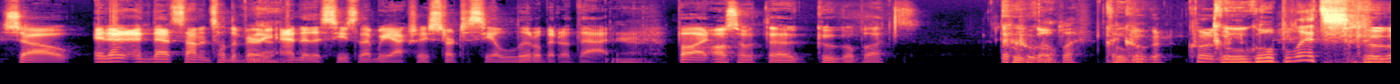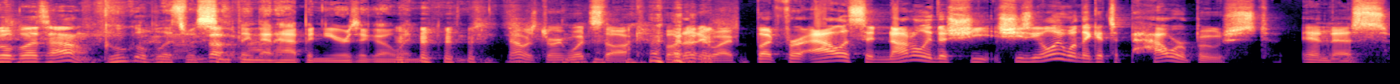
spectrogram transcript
so, and, and that's not until the very Yeah. end of the season that we actually start to see a little bit of that. But also with the Google Blitz. The Google. Google, the Google. Google, Google, Google Blitz. Google Blitz. I don't. Google Blitz was something that happened years ago when That was during Woodstock. But anyway, but for Allison, not only does she she's the only one that gets a power boost in mm-hmm. this,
